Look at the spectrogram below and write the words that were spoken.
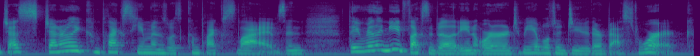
just generally complex humans with complex lives. And they really need flexibility in order to be able to do their best work.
